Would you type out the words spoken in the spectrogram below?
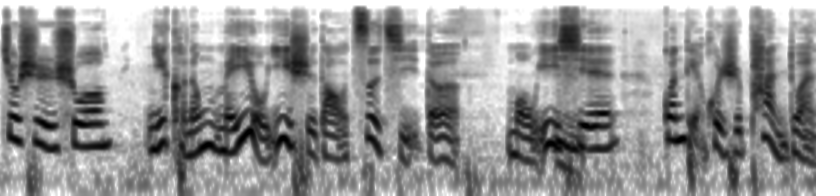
就是说你可能没有意识到自己的某一些观点或者是判断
